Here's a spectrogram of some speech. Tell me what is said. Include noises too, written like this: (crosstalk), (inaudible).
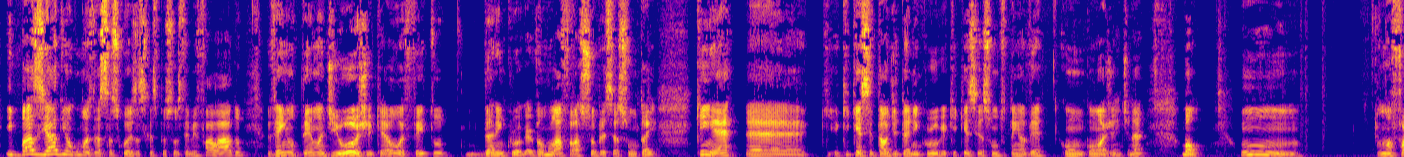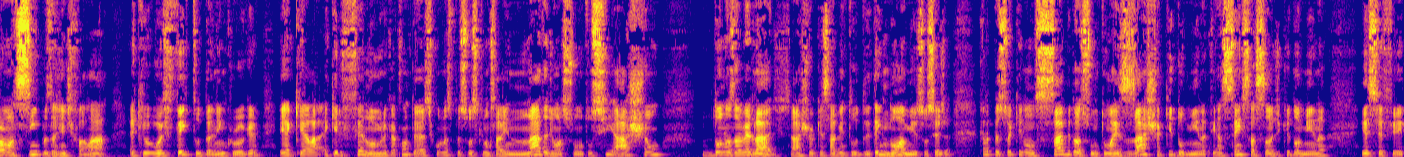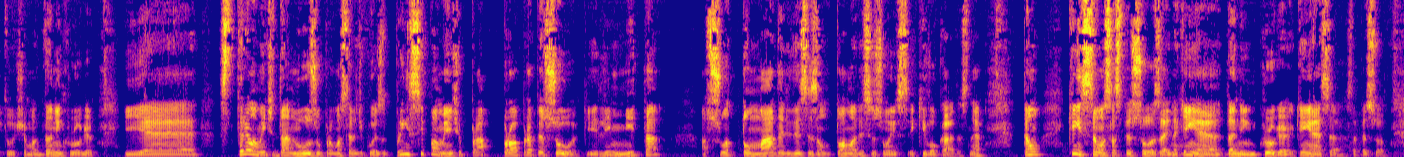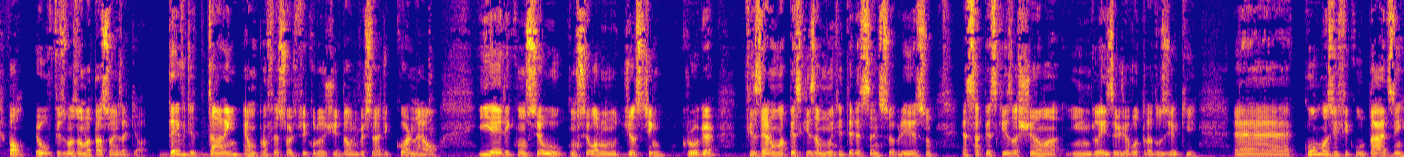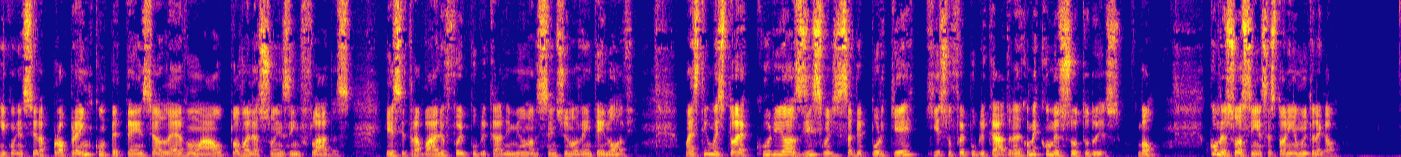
E baseado em algumas dessas coisas que as pessoas têm me falado, vem o tema de hoje, que é o efeito Dunning-Kruger. Vamos lá falar sobre esse assunto aí. Quem é, é que, que é esse tal de Dunning-Kruger? O que, que esse assunto tem a ver com, com a gente, né? Bom, um uma forma simples da gente falar é que o efeito Dunning-Kruger é aquela, aquele fenômeno que acontece quando as pessoas que não sabem nada de um assunto se acham donas da verdade, acham que sabem tudo. E tem nome isso, ou seja, aquela pessoa que não sabe do assunto, mas acha que domina, tem a sensação de que domina, esse efeito chama Dunning-Kruger e é extremamente danoso para uma série de coisas, principalmente para a própria pessoa, que limita a sua tomada de decisão, toma decisões equivocadas, né? Então, quem são essas pessoas aí, né? Quem é Dunning-Kruger? Quem é essa, essa pessoa? Bom, eu fiz umas anotações aqui, ó. David Dunning é um professor de psicologia da Universidade de Cornell e ele com seu, com seu aluno Justin Kruger fizeram uma pesquisa muito interessante sobre isso. Essa pesquisa chama, em inglês, eu já vou traduzir aqui, é, como as dificuldades em reconhecer a própria incompetência levam a autoavaliações infladas. Esse trabalho foi publicado em 1999. Mas tem uma história curiosíssima de saber por que, que isso foi publicado. Né? Como é que começou tudo isso? Bom, começou assim, essa historinha é muito legal.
